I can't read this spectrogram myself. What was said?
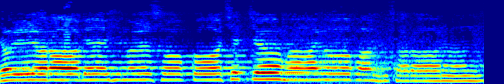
열렬하게 힘을 쏟고 집중하여 관찰하는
